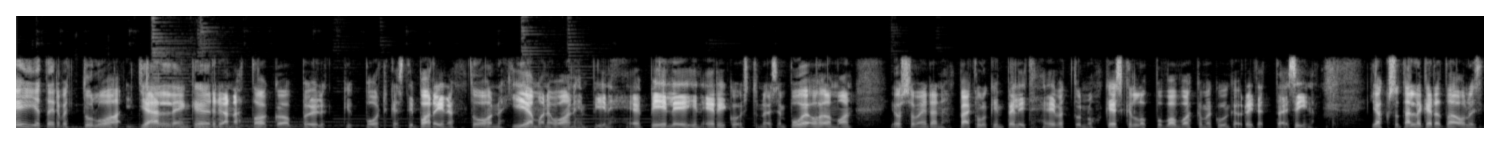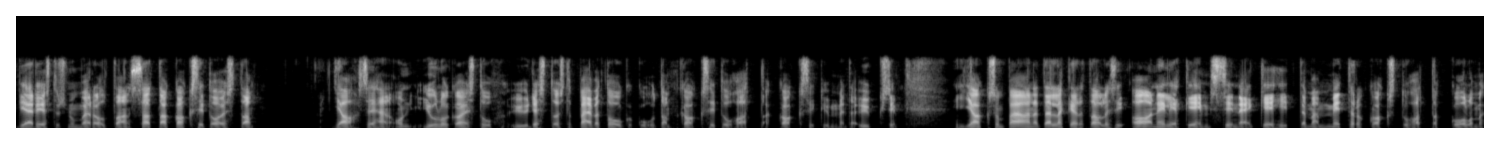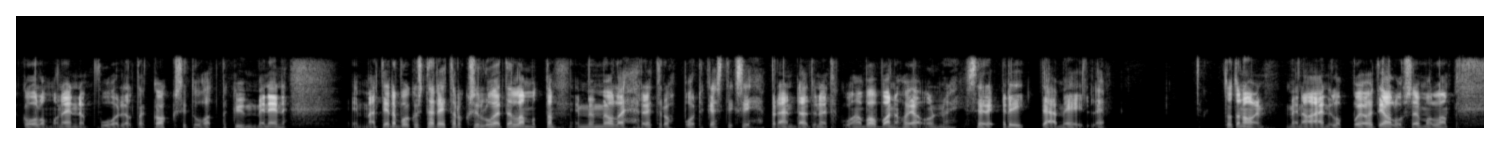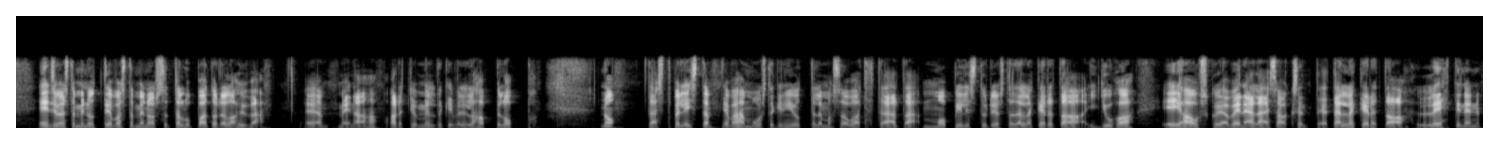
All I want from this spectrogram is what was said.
Hei ja tervetuloa jälleen kerran Takapölkky-podcastin pariin tuohon hieman vanhempiin peleihin erikoistuneeseen puheohjelmaan, jossa meidän backlogin pelit eivät tunnu kesken loppuvan, vaikka me kuinka yritettäisiin. Jakso tällä kertaa olisi järjestysnumeroltaan 112, ja sehän on julkaistu 11. päivä toukokuuta 2021. Jakson pääaina tällä kertaa olisi A4 Gamesin kehittämä Metro 2033 vuodelta 2010. En mä tiedä, voiko sitä retroksi luetella, mutta emme me ole retro-podcastiksi brändäytyneet, kunhan vaan vanhoja on, se riittää meille. Tota noin, mennään ääni loppuja heti alussa ollaan ensimmäistä minuuttia vasta menossa, että lupaa todella hyvää. Meinaahan Artiomiltakin välillä happi loppu. No, tästä pelistä ja vähän muustakin juttelemassa ovat täältä Mobiilistudiosta tällä kertaa Juha, ei hauskoja venäläisaksentteja tällä kertaa Lehtinen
